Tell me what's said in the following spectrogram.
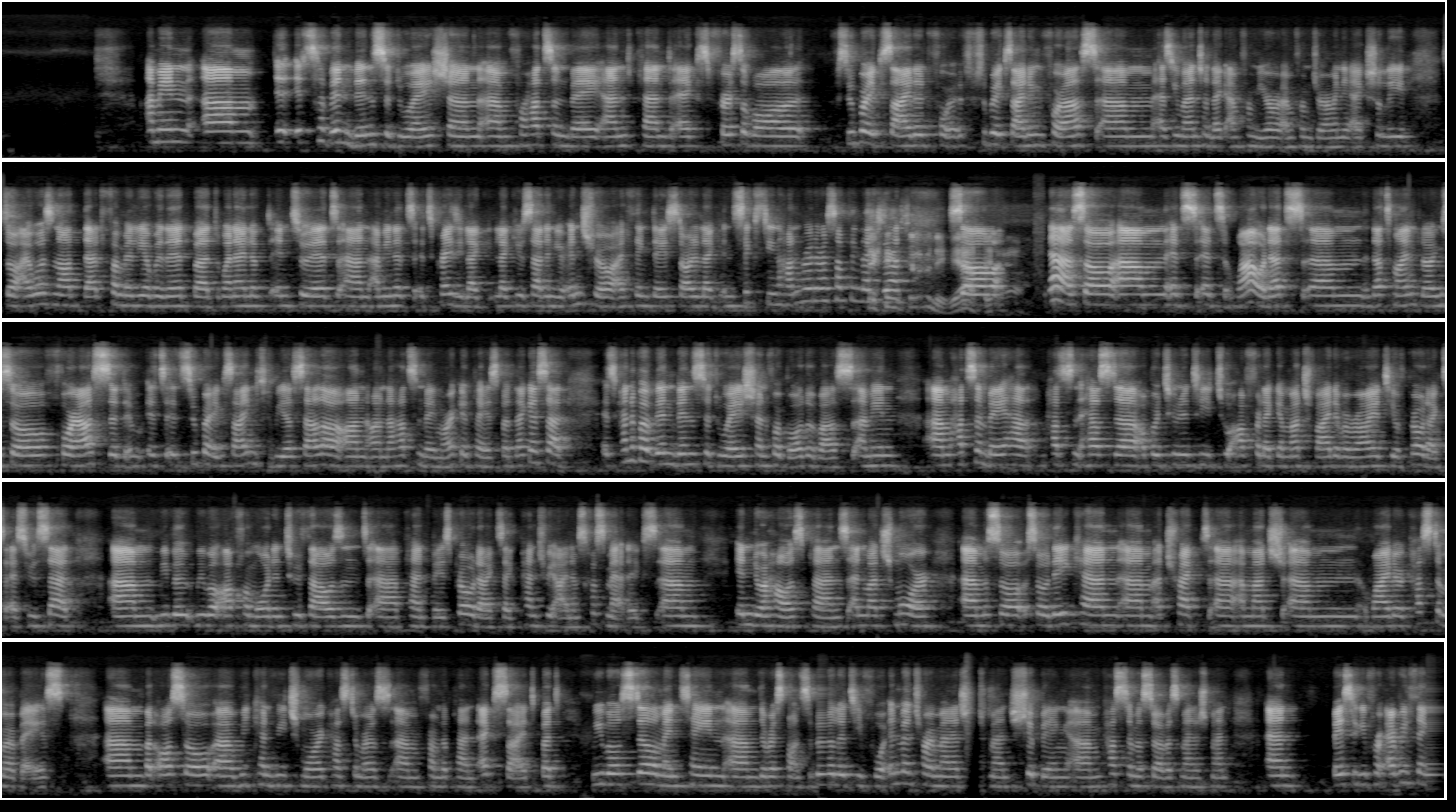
I mean, um, it, it's a win-win situation um, for Hudson Bay and PlantX. First of all, super excited for super exciting for us. Um, as you mentioned, like I'm from Europe, I'm from Germany actually, so I was not that familiar with it. But when I looked into it, and I mean, it's it's crazy. Like like you said in your intro, I think they started like in 1600 or something like 1670, that. Yeah, so, yeah yeah so um, it's it's wow that's um, that's mind-blowing. So for us it, it's it's super exciting to be a seller on on the hudson bay marketplace. But like i said it's kind of a win-win situation for both of us. I mean um, hudson bay ha- has the opportunity to offer like a much wider variety of products as you said um, we, will, we will offer more than 2,000 uh, plant-based products like pantry items, cosmetics, um, indoor house plants, and much more. Um, so, so they can um, attract uh, a much um, wider customer base. Um, but also uh, we can reach more customers from the PlantX side. But we will still maintain um, the responsibility for inventory management, shipping, um, customer service management, and basically for everything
